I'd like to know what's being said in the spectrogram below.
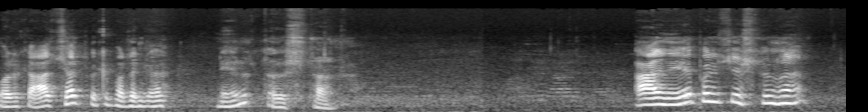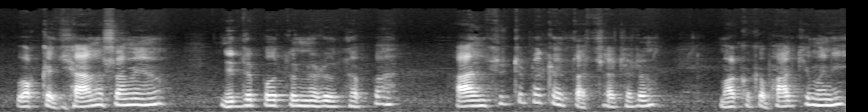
మరొక ఆధ్యాత్మిక పదంగా నేను తలుస్తాను. ఆయన ఏ పని చేస్తున్నా ఒక్క ధ్యాన సమయం నిద్రపోతున్నాడు తప్ప ఆయన చుట్టుపక్కల తచ్చటడం మాకొక భాగ్యమని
